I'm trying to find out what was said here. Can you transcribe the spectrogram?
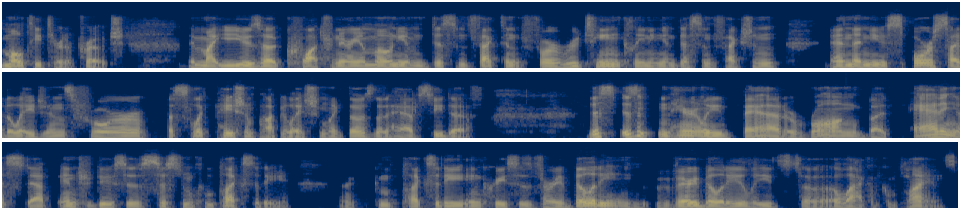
multi-tiered approach. They might use a quaternary ammonium disinfectant for routine cleaning and disinfection, and then use sporicidal agents for a select patient population like those that have C. diff. This isn't inherently bad or wrong, but adding a step introduces system complexity. Uh, complexity increases variability, and variability leads to a lack of compliance.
